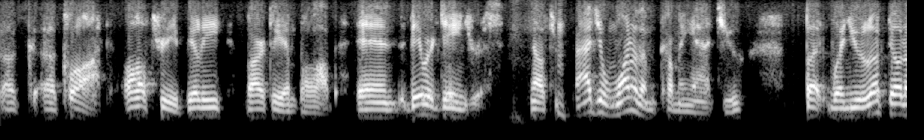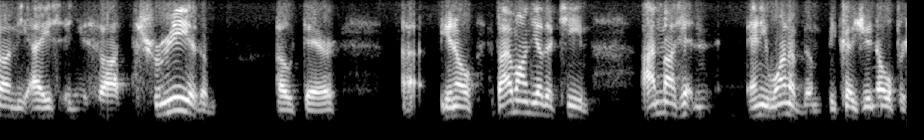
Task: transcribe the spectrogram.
uh, uh, cloth. All three, Billy, Barclay, and Bob, and they were dangerous. Now, imagine one of them coming at you but when you looked out on the ice and you saw three of them out there, uh, you know, if I'm on the other team, I'm not hitting any one of them because you know for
